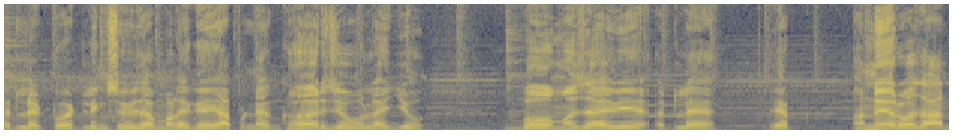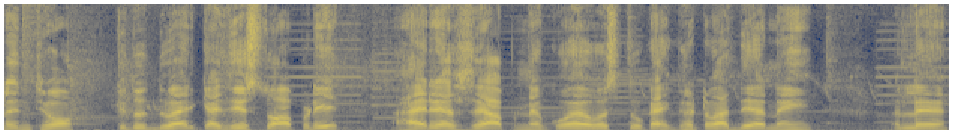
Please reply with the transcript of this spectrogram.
એટલે ટોટલિંગ સુવિધા મળી ગઈ, આપણને ઘર જેવું લાગ્યું, બહુ મજા આવી, એટલે એક અનેરો જ આનંદ થયો, કીધું દ્વારકાધીશ તો આપણી હારે છે, આપણને કોઈ વસ્તુ કાંઈ ઘટવા દે નહીં, એટલે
